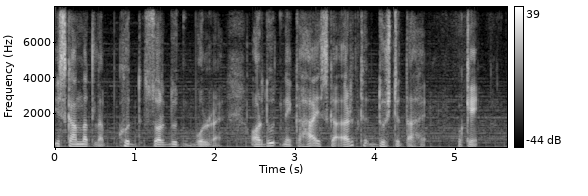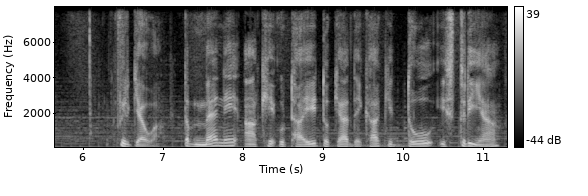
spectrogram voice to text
इसका मतलब खुद स्वर्गदूत बोल रहा है। और दूत ने कहा, इसका अर्थ दुष्टता है। ओके, फिर क्या हुआ? तब मैंने आँखें उठाई तो क्या देखा कि दो स्त्रियाँ,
